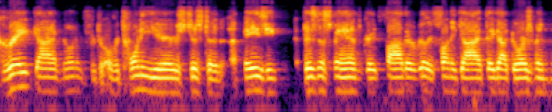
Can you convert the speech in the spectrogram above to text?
great guy. I've known him for over 20 years. Just an amazing businessman, great father, really funny guy, big outdoorsman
